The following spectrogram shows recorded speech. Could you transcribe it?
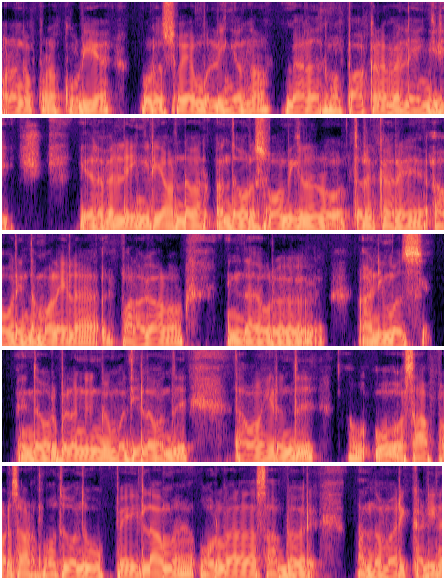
வணங்கப்படக்கூடிய ஒரு சுயம்பு லிங்கம் தான் மேலே நம்ம பார்க்குற வெள்ளையங்கிரி. இதில் வெள்ளையங்கிரி ஆண்டவர் அந்த ஒரு சுவாமிகள் ஒருத்தர் இருக்காரு. அவர் இந்த மலையில் பல காலம் இந்த ஒரு அனிமல்ஸ் இந்த ஒரு விலங்குங்க மத்தியில் வந்து தவம் இருந்து சாப்பாடு சாப்பிடும்போது வந்து உப்பே இல்லாமல் ஒரு வேளை தான் சாப்பிடுவார். அந்த மாதிரி கடின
